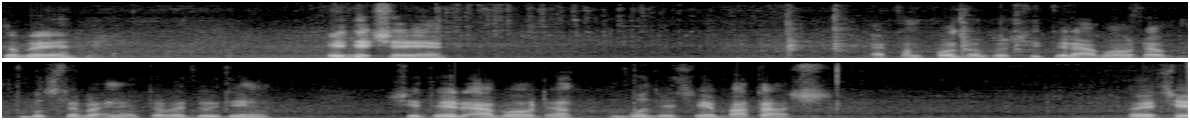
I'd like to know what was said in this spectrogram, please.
তবে এদেশে এখন পর্যন্ত শীতের আবহাওয়াটা বুঝতে পারিনি, তবে দুই দিন শীতের আবহাওয়াটা বুঝেছে, বাতাস হয়েছে।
